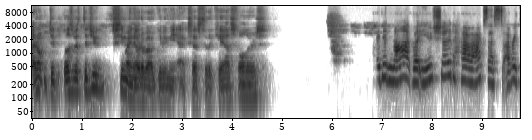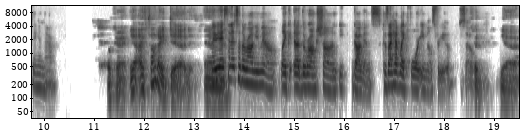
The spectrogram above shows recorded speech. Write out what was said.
I don't, did, Elizabeth, did you see my note about giving me access to the CHAOSS folders? I did not, but you should have access to everything in there. Okay, yeah, I thought I did. Maybe I sent it to the wrong email, like uh, the wrong Sean Goggins, because I have like four emails for you. So, could- Yeah,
